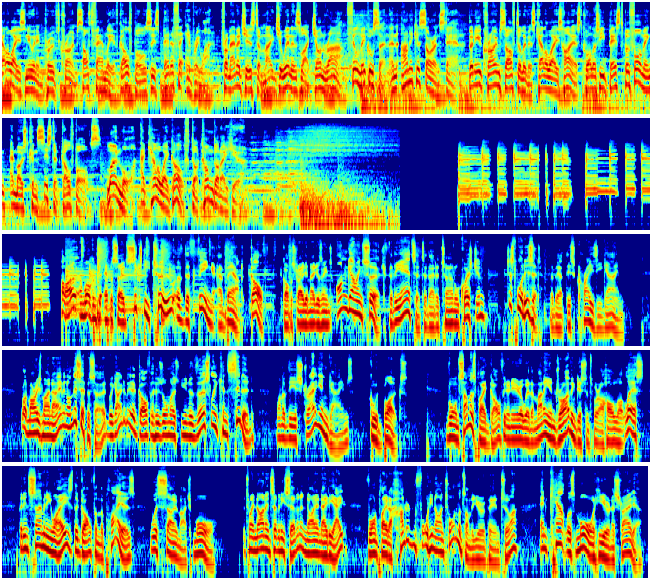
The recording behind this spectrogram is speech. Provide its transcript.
Callaway's new and improved Chrome Soft family of golf balls is better for everyone. From amateurs to major winners like Jon Rahm, Phil Mickelson, and Annika Sorenstam. The new Chrome Soft delivers Callaway's highest quality, best performing, and most consistent golf balls. Learn more at callawaygolf.com.au. Hello, and welcome to episode 62 of The Thing About Golf, Golf Australia magazine's ongoing search for the answer to that eternal question just what is it about this crazy game? Rod Murray's my name, and on this episode, we're going to meet a golfer who's almost universally considered one of the Australian game's good blokes. Vaughan Somers played golf in an era where the money and driving distance were a whole lot less, but in so many ways, the golf and the players were so much more. Between 1977 and 1988, Vaughan played 149 tournaments on the European Tour and countless more here in Australia.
